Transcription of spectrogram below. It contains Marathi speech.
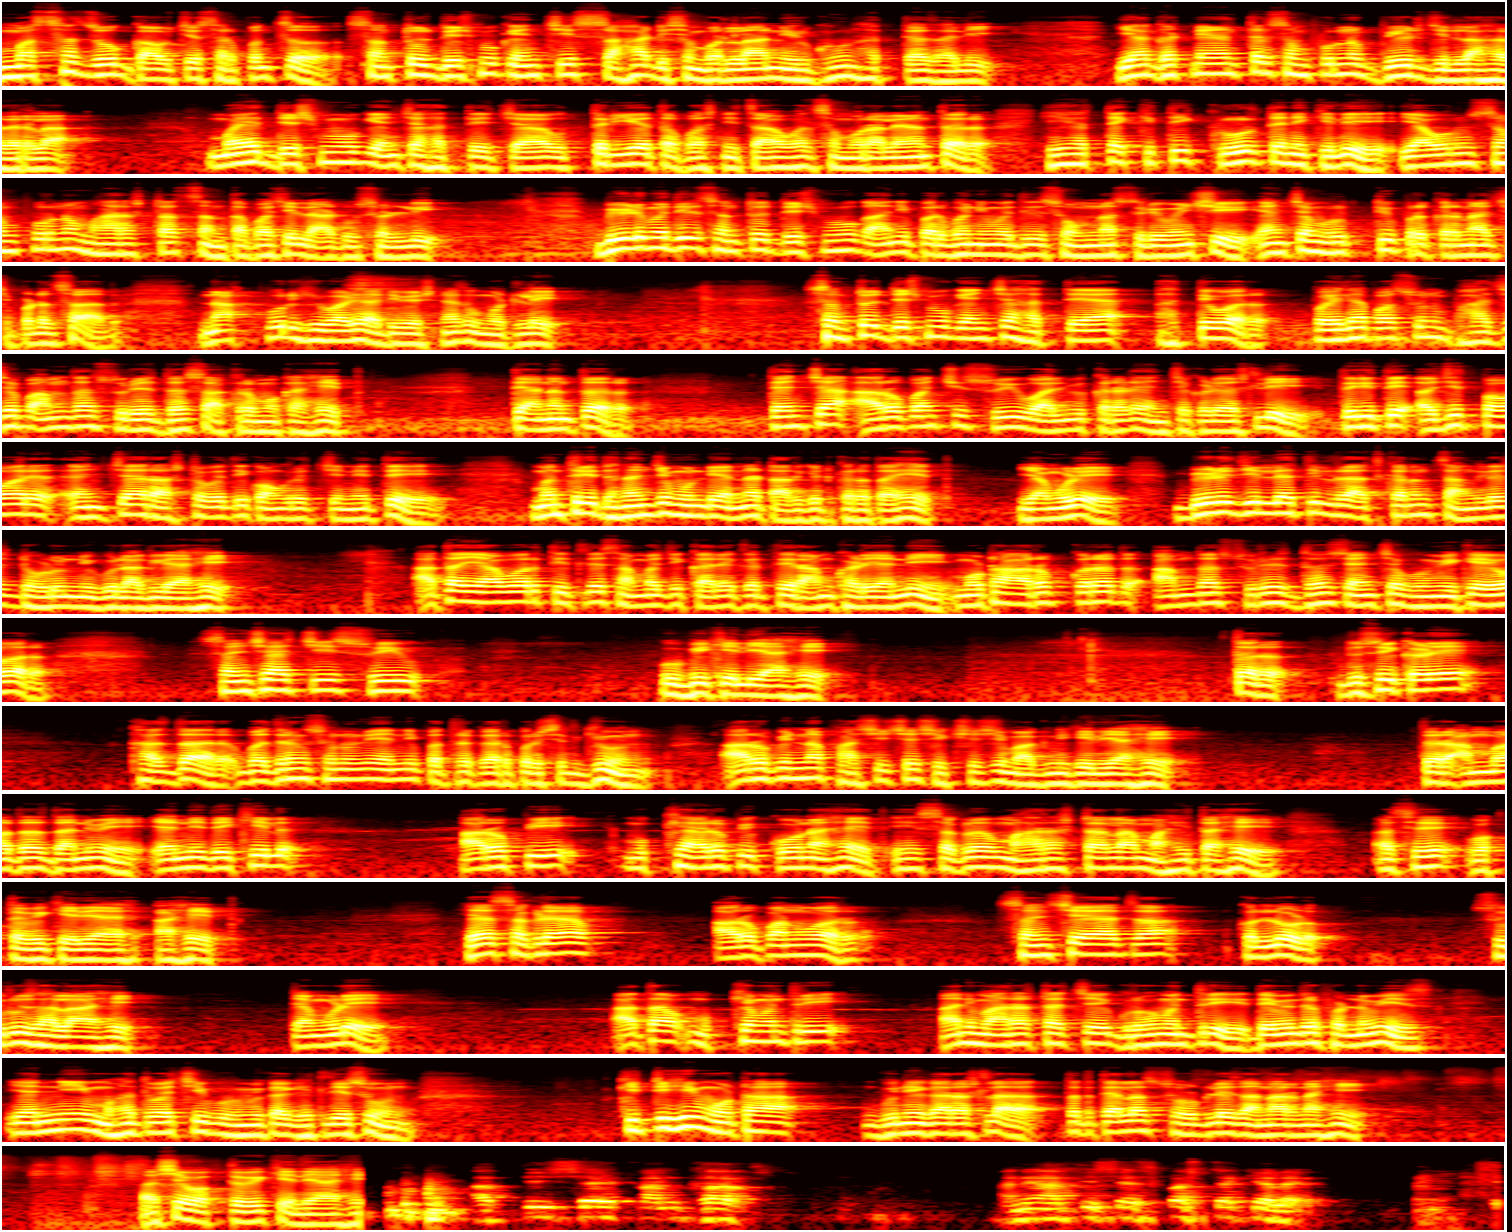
मस्साजोग गावचे सरपंच संतोष देशमुख यांची सहा डिसेंबरला निर्घुण हत्या झाली. या घटनेनंतर संपूर्ण बीड जिल्हा हादरला. मयत देशमुख यांच्या हत्येच्या उत्तरीय तपासणीचा अहवाल समोर आल्यानंतर ही हत्या किती क्रूरतेने केली यावरून संपूर्ण महाराष्ट्रात संतापाची लाट उसळली. बीडमधील संतोष देशमुख आणि परभणीमधील सोमनाथ सूर्यवंशी यांच्या मृत्यू प्रकरणाचे पडसाद नागपूर हिवाळी अधिवेशनात उमटले. संतोष देशमुख यांच्या हत्या हत्येवर पहिल्यापासून भाजप आमदार सुरेश धस आक्रमक आहेत. त्यानंतर त्यांच्या आरोपांची सुई वाल्मिक कराड यांच्याकडे असली तरी ते अजित पवार यांच्या राष्ट्रवादी काँग्रेसचे नेते मंत्री धनंजय मुंडे यांना टार्गेट करत आहेत. यामुळे बीड जिल्ह्यातील राजकारण चांगलेच ढवळून निघू लागले आहे. आता यावर तिथले सामाजिक कार्यकर्ते राम खाडे यांनी मोठा आरोप करत आमदार सुरेश धस यांच्या भूमिकेवर संशयाची सुई उभी केली आहे. तर दुसरीकडे खासदार बजरंग सोनवणे यांनी पत्रकार परिषद घेऊन आरोपींना फाशीच्या शिक्षेची मागणी केली आहे. तर अंबादास दानवे यांनी देखील आरोपी मुख्य आरोपी कोण आहेत हे सगळं महाराष्ट्राला माहीत आहे असे वक्तव्य केले आहेत. ह्या सगळ्या आरोपांवर संशयाचा कल्लोळ सुरू झाला आहे. त्यामुळे आता मुख्यमंत्री आणि महाराष्ट्राचे गृहमंत्री देवेंद्र फडणवीस यांनी महत्त्वाची भूमिका घेतली असून कितीही मोठा गुन्हेगार असला तर त्याला सोडले जाणार नाही असे वक्तव्य केले आहे. अतिशय कणखर आणि अतिशय स्पष्ट केलंय.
